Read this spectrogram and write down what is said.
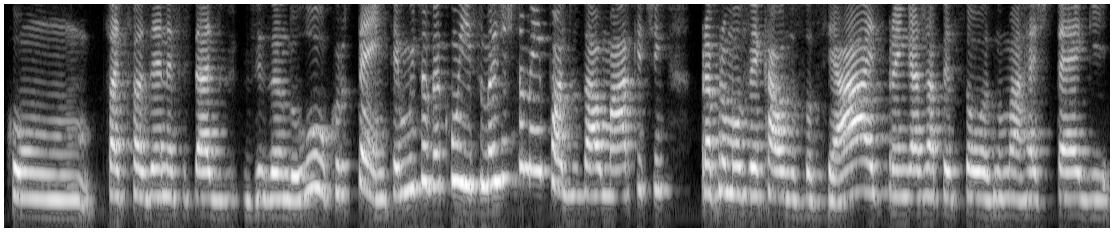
com satisfazer necessidades visando lucro? Tem, tem muito a ver com isso, mas a gente também pode usar o marketing para promover causas sociais, para engajar pessoas numa hashtag,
